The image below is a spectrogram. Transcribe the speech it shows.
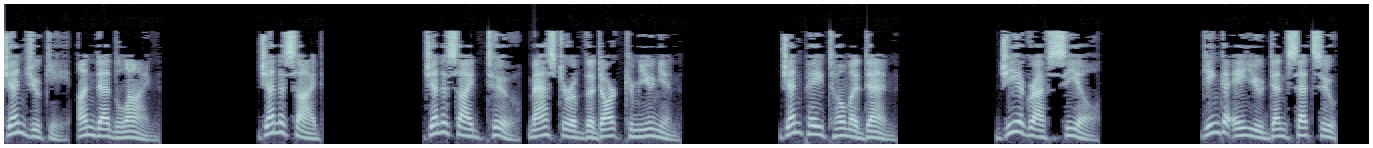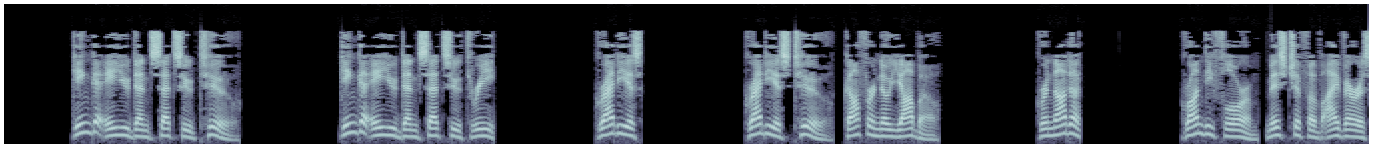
Genjuki, Undead Line Genocide Genocide 2, Master of the Dark Communion Genpei Toma Den Geograph Seal Ginga Au Densetsu Ginga Au Densetsu 2 Ginga Au Densetsu 3 Gradius Gradius 2, Gopher no Yabo Granada Grandiflorum, Mischief of Ivarus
